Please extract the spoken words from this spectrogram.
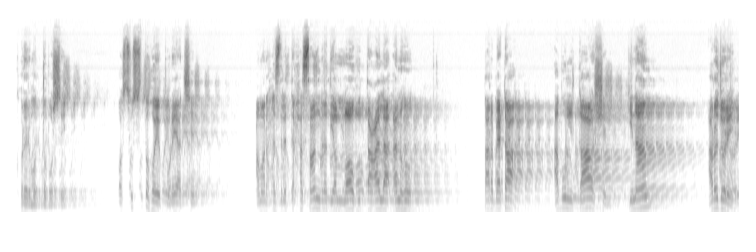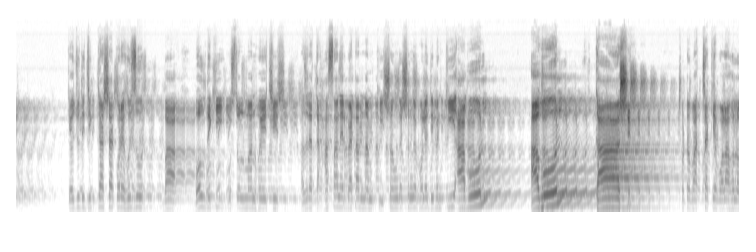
ঘরের মধ্যে বসে অসুস্থ হয়ে পড়ে আছেন আমার হজরত হাসান রাদিয়াল্লাহু তাআলা আনহু তার বেটা আবুল কাশেম কি নাম? আরও জোরে। কেউ যদি জিজ্ঞাসা করে, হুজুর, বা বল দেখি মুসলমান হয়েছিস? হজরত হাসানের বেটার নাম কি? সঙ্গে সঙ্গে বলে দিবেন, কি আবুল? আবুল কাশেম। ছোট বাচ্চাকে বলা হলো,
